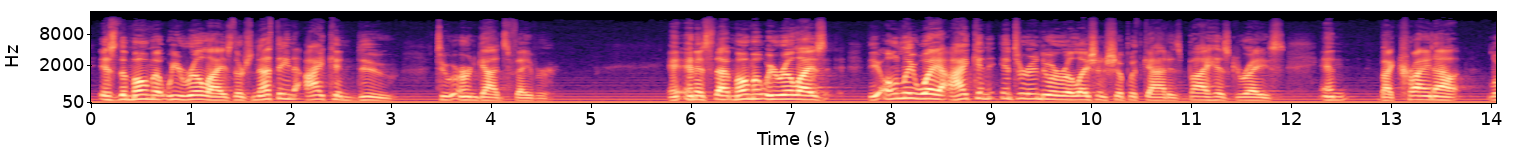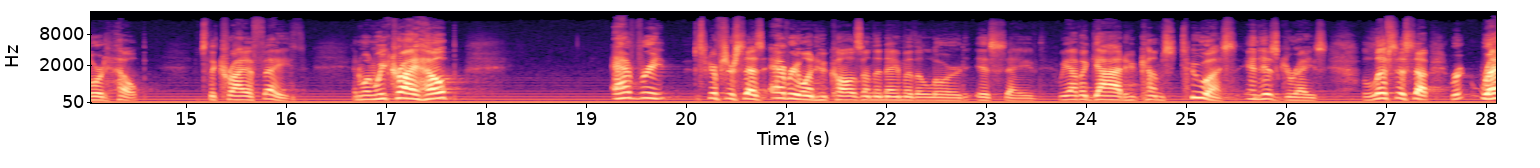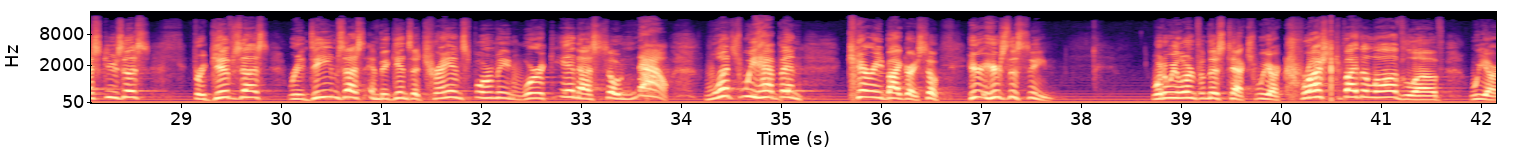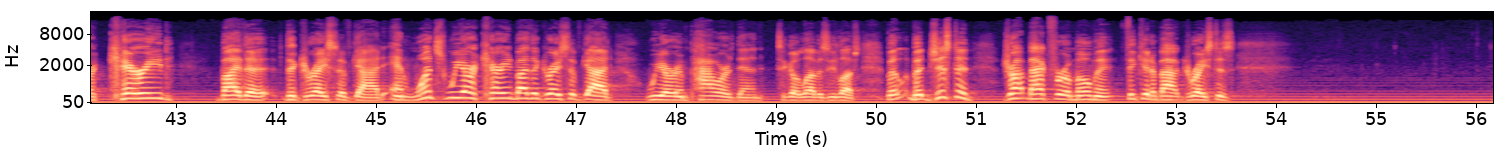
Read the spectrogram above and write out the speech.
is the moment we realize there's nothing I can do to earn God's favor. And, and it's that moment we realize the only way I can enter into a relationship with God is by His grace and by crying out, Lord, help It's the cry of faith. And when we cry help, every scripture says everyone who calls on the name of the Lord is saved. We have a God who comes to us in his grace, lifts us up, re- rescues us, forgives us, redeems us, and begins a transforming work in us. So now, once we have been carried by grace. So here, here's the scene. What do we learn from this text? We are crushed by the law of love. We are carried by the, the grace of God. And once we are carried by the grace of God, we are empowered then to go love as He loves. But, but just to drop back for a moment, thinking about grace, does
